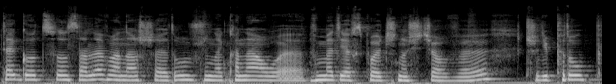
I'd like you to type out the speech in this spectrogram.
tego, co zalewa nasze różne kanały w mediach społecznościowych, czyli prób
